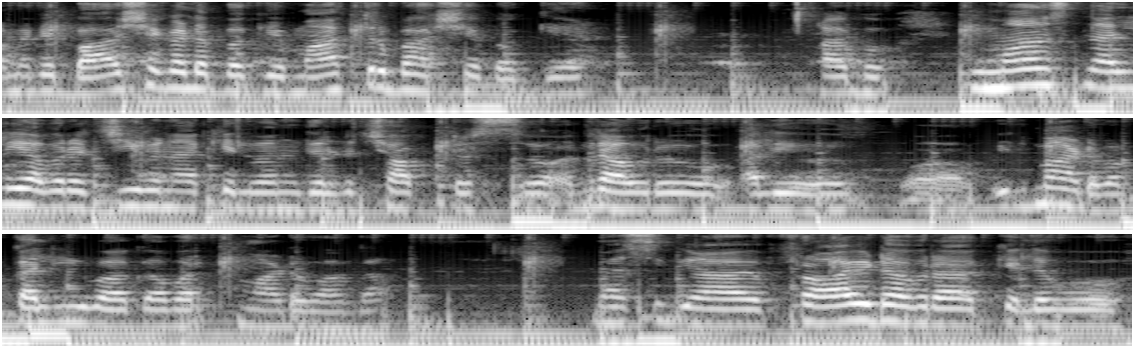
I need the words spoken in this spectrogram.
ಆಮೇಲೆ ಭಾಷೆಗಳ ಬಗ್ಗೆ, ಮಾತೃಭಾಷೆ ಬಗ್ಗೆ, ಹಾಗೂ ಹಿಮಾನ್ಸ್ನಲ್ಲಿ ಅವರ ಜೀವನ ಕೆಲವೊಂದೆರಡು ಚಾಪ್ಟರ್ಸು ಅಂದರೆ ಅವರು ಅಲ್ಲಿ ಇದು ಮಾಡುವಾಗ ಕಲಿಯುವಾಗ ವರ್ಕ್ ಮಾಡುವಾಗ. ಮಸಿಗೆ ಫ್ರಾಯ್ಡ್ ಅವರ ಕೆಲವು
